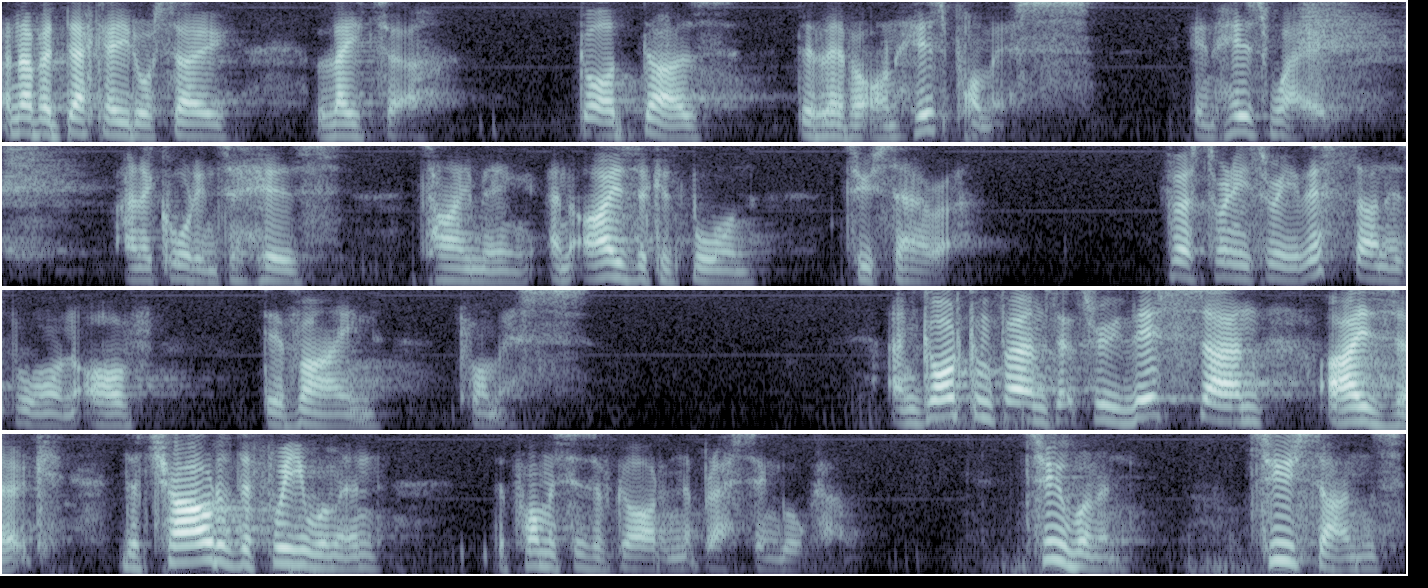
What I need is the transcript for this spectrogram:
Another decade or so later, God does deliver on his promise in his way and according to his timing. And Isaac is born to Sarah. Verse 23 this son is born of divine promise. And God confirms that through this son, Isaac, the child of the free woman, the promises of God and the blessing will come. Two women, two sons,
